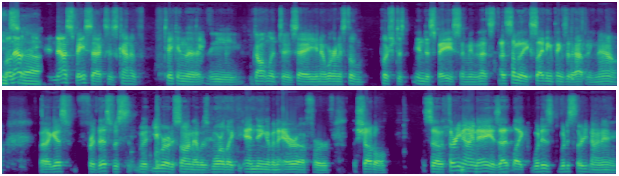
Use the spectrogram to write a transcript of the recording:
well, now, uh, now SpaceX is kind of taking the, the gauntlet to say, you know, we're going to still push to, into space. I mean, that's, that's some of the exciting things that are happening now. But I guess for this was what you wrote a song that was more like the ending of an era for the shuttle. So 39A is that like what is what is 39A?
